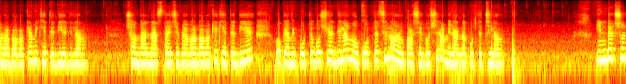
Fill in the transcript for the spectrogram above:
আমার বাবাকে আমি খেতে দিয়ে দিলাম। সন্ধ্যার নাস্তা হিসেবে আমার বাবাকে খেতে দিয়ে ওকে আমি পড়তে বসিয়ে দিলাম। ও পড়তেছিল আর ওর পাশে বসে আমি রান্না করতেছিলাম। ইন্ডাকশন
